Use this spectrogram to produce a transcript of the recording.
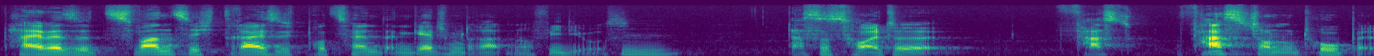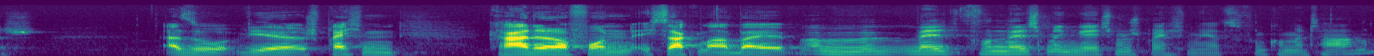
teilweise 20, 30 Prozent Engagementraten auf Videos. Mhm. Das ist heute fast, fast schon utopisch. Also wir sprechen gerade davon, ich sag mal bei... Von welchem Engagement sprechen wir jetzt? Von Kommentaren?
